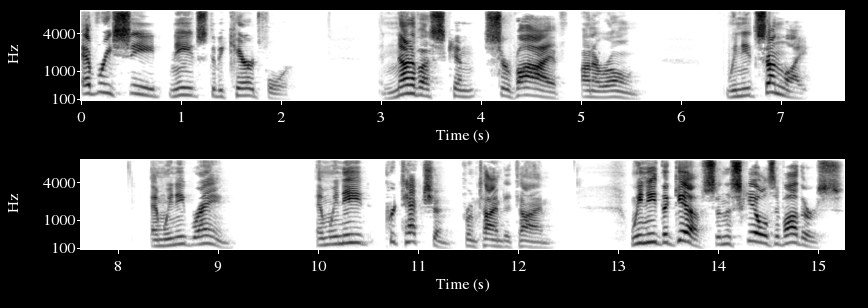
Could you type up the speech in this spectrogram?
every seed needs to be cared for. And none of us can survive on our own. We need sunlight, and we need rain, and we need protection from time to time. We need the gifts and the skills of others.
